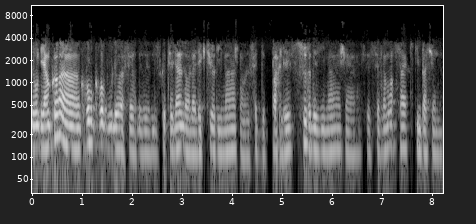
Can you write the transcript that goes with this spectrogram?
Donc il y a encore un gros gros boulot à faire de, de ce côté-là dans la lecture d'images, dans le fait de parler sur des images. C'est vraiment ça qui me passionne.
